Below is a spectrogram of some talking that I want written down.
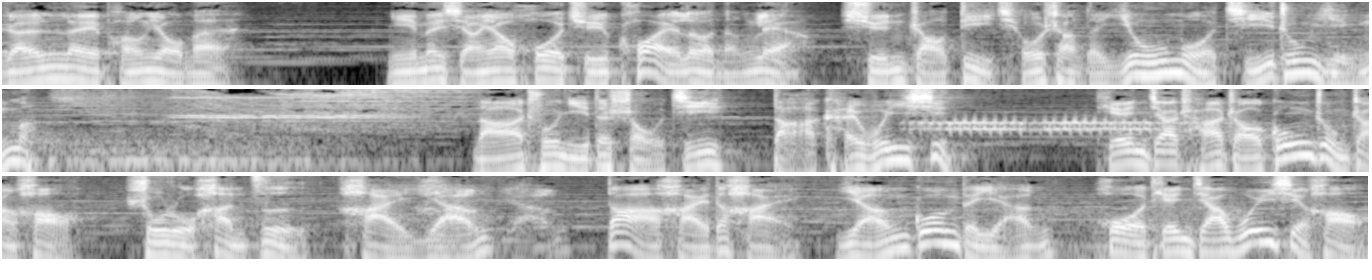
人类朋友们，你们想要获取快乐能量，寻找地球上的幽默集中营吗？拿出你的手机，打开微信，添加查找公众账号，输入汉字“海洋”，大海的海，阳光的阳，或添加微信号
